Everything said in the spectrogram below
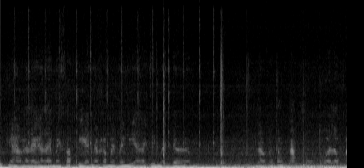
ทุกอย่างอะไรอะไรมัน ก็เปลี่ยนนะคะ มันไม่มีอะไรที่เหมือนเดิม เราก็ต้องปรับปรุงตัวเราไป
